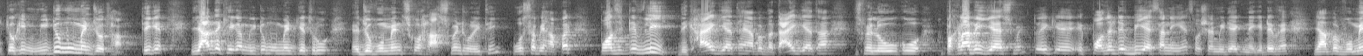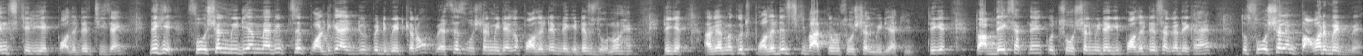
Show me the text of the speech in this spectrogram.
क्योंकि मीटू मूवमेंट जो था, ठीक है? याद रखिएगा मीटू मूवमेंट के थ्रू जो वुमेन्स को हरासमेंट हो रही थी, वो सब यहाँ पर पॉजिटिवली दिखाया गया था, यहाँ पर बताया गया था इसमें लोगों को पकड़ा भी गया इसमें। तो एक एक पॉजिटिव भी ऐसा नहीं है सोशल मीडिया एक नेगेटिव है। यहाँ पर वुमेन्स के लिए एक पॉजिटिव चीज़ आई। देखिए सोशल मीडिया में अभी सिर्फ़ पॉलिटिकल एटीट्यूड पर डिबेट कर रहा हूँ, वैसे सोशल मीडिया का पॉजिटिव नेगेटिव दोनों है, ठीक है? अगर मैं कुछ पॉजिटिव की बात करूँ सोशल मीडिया की, ठीक है? तो आप देख सकते हैं, कुछ सोशल मीडिया की पॉजिटिव अगर देखा है तो सोशल एम्पावरमेंट में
